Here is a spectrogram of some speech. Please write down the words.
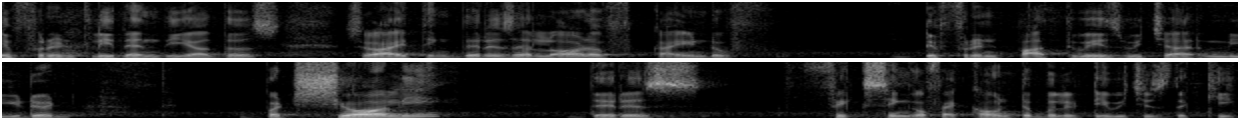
differently than the others. So I think there is a lot of kind of different pathways which are needed, but surely there is fixing of accountability which is the key.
